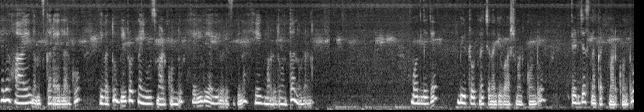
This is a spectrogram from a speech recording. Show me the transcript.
ಹೆಲೋ ಹಾಯ್ ನಮಸ್ಕಾರ ಎಲ್ಲರಿಗೂ. ಇವತ್ತು ಬೀಟ್ರೋಟ್ನ ಯೂಸ್ ಮಾಡಿಕೊಂಡು ಹೆಲ್ದಿಯಾಗಿರೋ ರೆಸಿಪಿನ ಹೇಗೆ ಮಾಡೋದು ಅಂತ ನೋಡೋಣ. ಮೊದಲಿಗೆ ಬೀಟ್ರೋಟ್ನ ಚೆನ್ನಾಗಿ ವಾಶ್ ಮಾಡಿಕೊಂಡು ಎಡ್ಜಸ್ನ ಕಟ್ ಮಾಡಿಕೊಂಡು,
